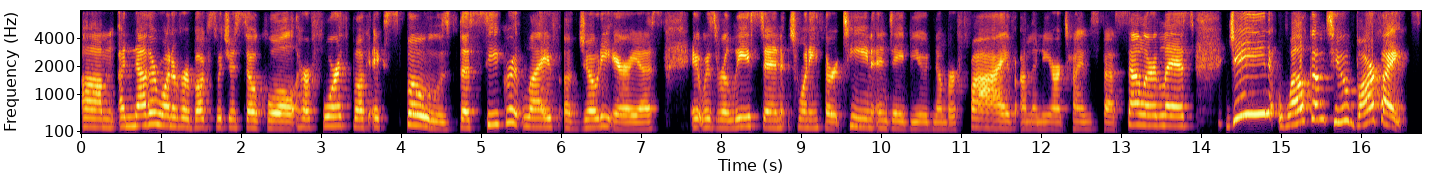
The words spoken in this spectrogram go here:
Um, another one of her books, which is so cool, her fourth book, Exposed The Secret Life of Jodi Arias. It was released in 2013 and debuted number five on the New York Times bestseller list. Jane, welcome to Bar Fights.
